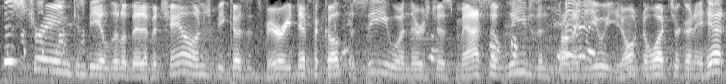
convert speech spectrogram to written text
This train can be a little bit of a challenge because it's very difficult to see when there's just massive leaves in front of you. You don't know what you're going to hit.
